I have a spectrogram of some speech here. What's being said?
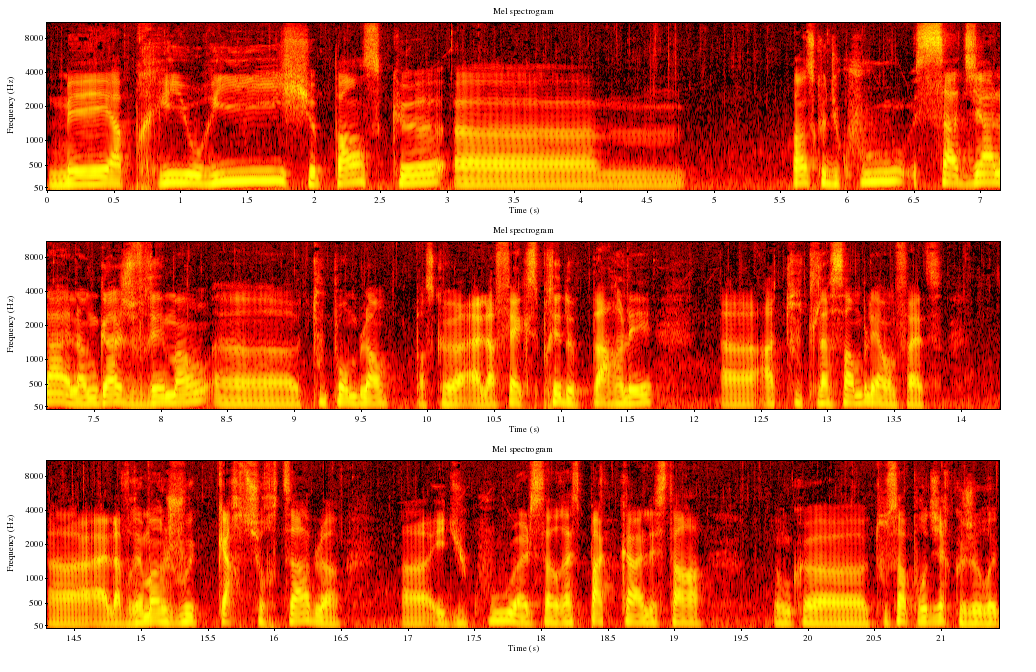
Mais a priori, je pense que... Euh, je pense que du coup, Sadia, là, elle engage vraiment euh, tout Pont Blanc. Parce qu'elle a fait exprès de parler à toute l'Assemblée, en fait. Euh, elle a vraiment joué carte sur table euh, et du coup elle s'adresse pas qu'à l'Estara. Donc euh, tout ça pour dire que j'aurai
